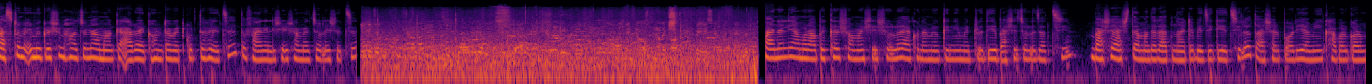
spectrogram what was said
কাস্টম ইমিগ্রেশন হওয়ার জন্য আমাকে আরও এক ঘণ্টা ওয়েট করতে হয়েছে, তো ফাইনালি সেই সময় চলে এসেছে। ফাইনালি আমার অপেক্ষার সময় শেষ হলো, এখন আমি ওকে নিয়ে মেট্রো দিয়ে বাসে চলে যাচ্ছি। বাসায় আসতে আমাদের রাত নয়টা বেজে গিয়েছিল, তো আসার পরই আমি খাবার গরম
